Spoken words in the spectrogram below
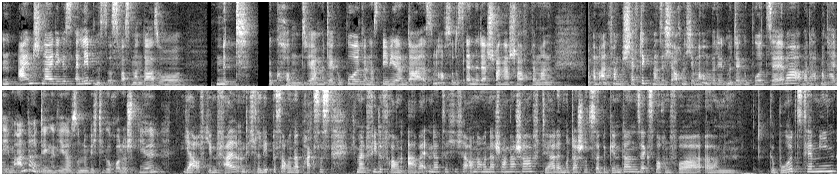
ein einschneidiges Erlebnis ist, was man da so mit bekommt, ja, mit der Geburt, wenn das Baby dann da ist und auch so das Ende der Schwangerschaft, wenn man am Anfang beschäftigt man sich ja auch nicht immer unbedingt mit der Geburt selber, aber da hat man halt eben andere Dinge, die da so eine wichtige Rolle spielen. Ja, auf jeden Fall. Und ich erlebe das auch in der Praxis. Ich meine, viele Frauen arbeiten tatsächlich ja auch noch in der Schwangerschaft. Ja, der Mutterschutz, der beginnt dann sechs Wochen vor ähm, Geburtstermin.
